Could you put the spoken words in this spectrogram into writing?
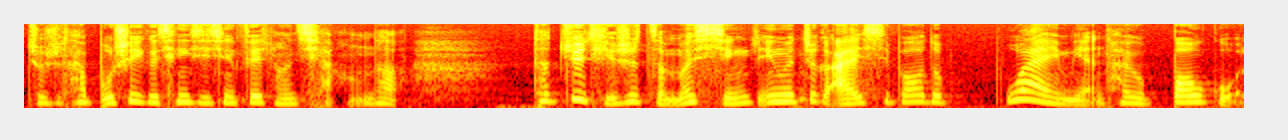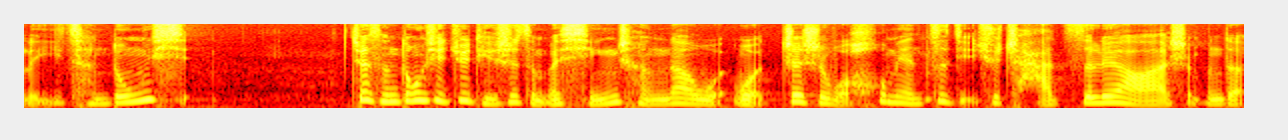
就是它不是一个侵袭性非常强的。它具体是怎么形？因为这个癌细胞的外面它又包裹了一层东西，这层东西具体是怎么形成的？我我这是我后面自己去查资料啊什么的，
